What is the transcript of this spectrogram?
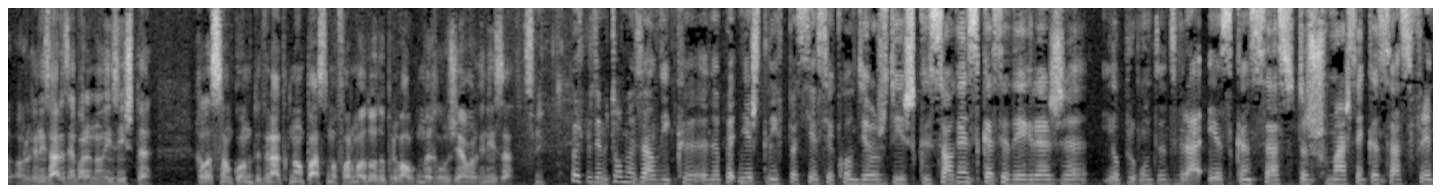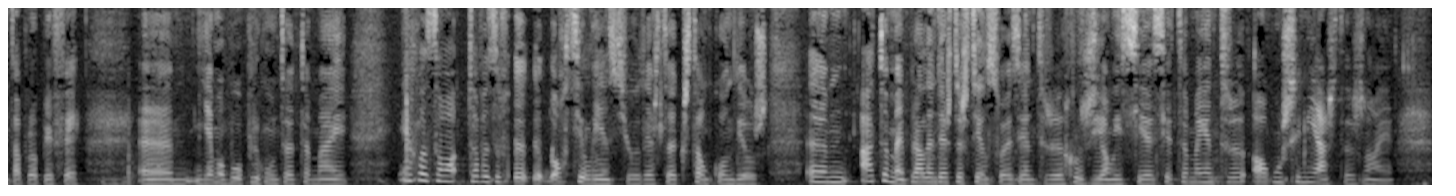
organizadas, embora não exista relação com o divinato que não passa de uma forma ou de outra por alguma religião organizada. Sim. Pois, por exemplo, Thomas Alick, neste livro Paciência com Deus, diz que se alguém se cansa da Igreja, ele pergunta, deverá esse cansaço transformar-se em cansaço frente à própria fé? Uhum. Um, e é uma boa pergunta também. Em relação ao silêncio desta questão com Deus, hum, há também, para além destas tensões entre religião e ciência, também entre alguns cineastas, não é?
